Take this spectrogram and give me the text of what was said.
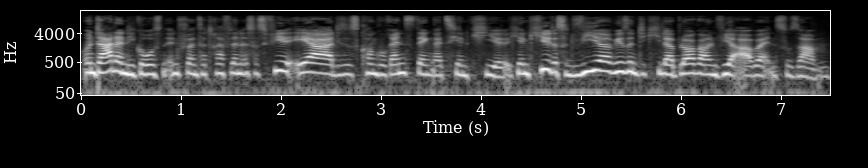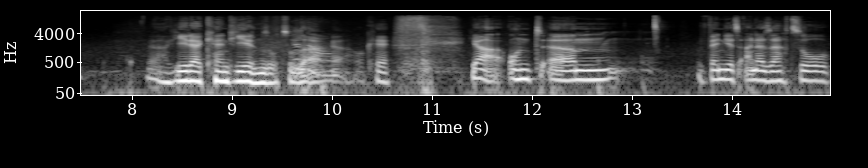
und da dann die großen Influencer treffe, dann ist das viel eher dieses Konkurrenzdenken als hier in Kiel. Hier in Kiel, das sind wir, wir sind die Kieler Blogger und wir arbeiten zusammen. Ja, jeder kennt jeden sozusagen. Genau. Ja, okay. Ja, und ähm, wenn jetzt einer sagt so,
